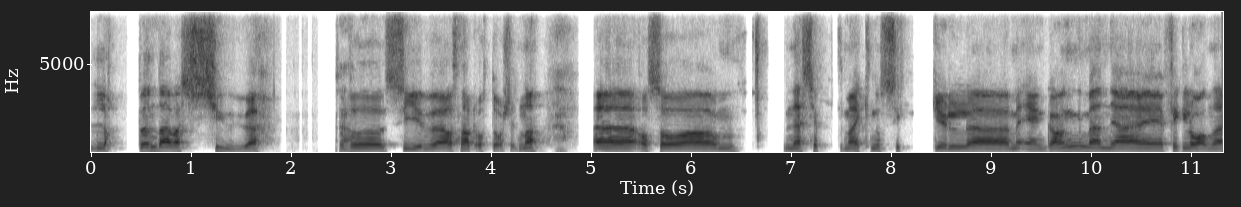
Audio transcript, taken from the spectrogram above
lappen da jeg var 20. Så Ja. for syv, ja, snart åtte år siden, da. Eh, og så um, Men jeg kjøpte meg ikke noe sykkel eh, med en gang, men jeg fikk låne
